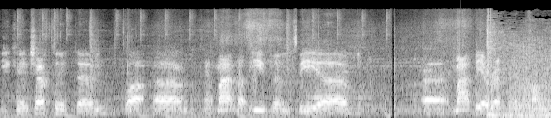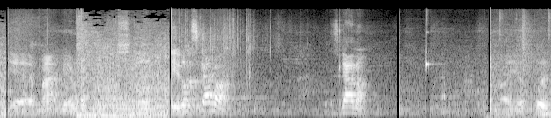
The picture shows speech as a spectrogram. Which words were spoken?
You can check with them, but um, it might not even be. Um, uh, it might be a replica. Yeah, it might be a replica store. You got scanner. Scanner. Oh, you're good.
